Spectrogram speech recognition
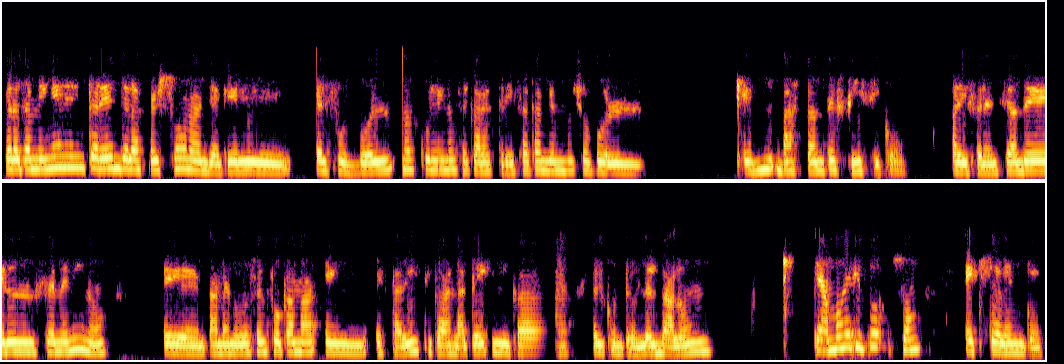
pero también el interés de las personas, ya que el, fútbol masculino se caracteriza también mucho por es bastante físico. A diferencia del femenino, eh, a menudo se enfoca más en estadísticas, la técnica, el control del balón, que ambos equipos son excelentes,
